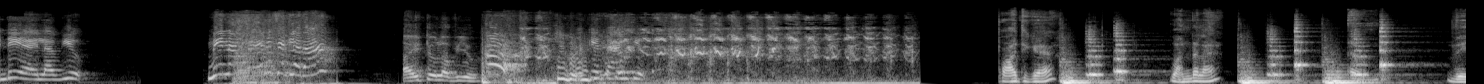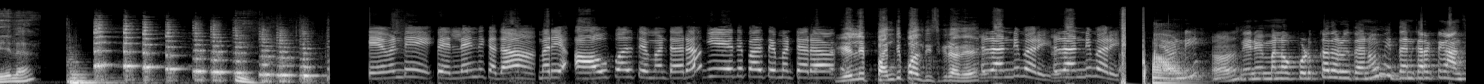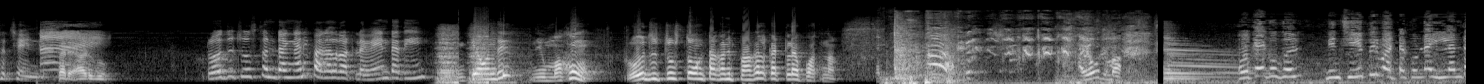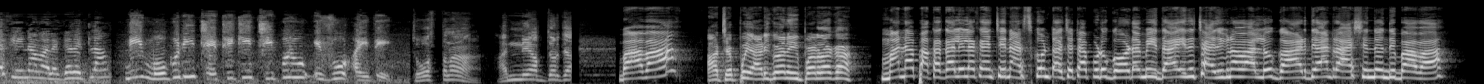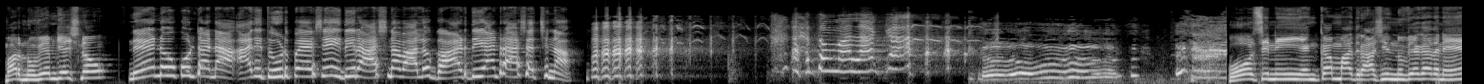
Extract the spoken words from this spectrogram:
ఏంటి I love you మీరు నాకు ప్రేమించట్లేదా? I too love you okay thank you పాతిక వందల వేల ఏవండి పెళ్ళైంది కదా మరి ఆవు పాలు తెమ్మంటారా గేదె పాలు తెమ్మంటారా? వెళ్ళి పంది పాలు తీసుకురావే. రండి మరి రండి మరి. ఏమండి? నేను మిమ్మల్ని ఒక పొడుపు కథ అడుగుతాను మీరు దాన్ని కరెక్ట్గా ఆన్సర్ చేయండి. సరే అడుగు. రోజు చూస్తుంటాం కానీ పగలగొట్టలేం ఏంటది? ఇంకేముంది? నీ ముఖం రోజు చూస్తూ ఉంటా కానీ పగలు కట్టలేకపోతున్నా. ఓకే గూగుల్ నేను చీపిరి పట్టకుండా ఇల్లంతా క్లీన్ అవ్వాలి. కదా ఎట్లా? నీ మొగుడి చేతికి చీపురు ఇవ్వు అయితే. చూస్తున్నా. అన్ని అబ్జర్వ్ బావా? ఆ చెప్పు ఆడిపోయాను ఇప్పటిదాకా? మన పక్క గలీలకించి నడుచుకుంటూ వచ్చేటప్పుడు గోడ మీద ఇది చదివిన వాళ్ళు గాడిద అని రాసింది ఉంది బావా. మరి నువ్వేం చేసినావు? నేను ఊకుంటానా? అది తూడిపేసి ఇది రాసిన వాళ్ళు గాడిది అని రాసొచ్చిన. ఓసిని ఎంకమ్మ అది రాసింది నువ్వే కదనే?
